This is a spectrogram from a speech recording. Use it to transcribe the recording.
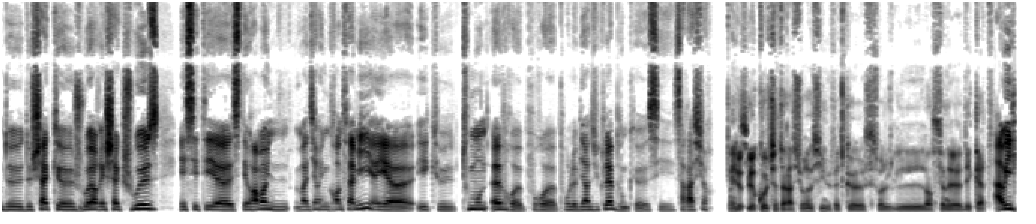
de, de chaque euh, joueur et chaque joueuse. Et c'était euh, c'était vraiment une on va dire une grande famille et, euh, et que tout le monde œuvre pour pour le bien du club. Donc euh, c'est ça rassure. Et le, le coach, ça t'a rassuré aussi, le fait que ce soit l'ancien de- des quatre Ah oui,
